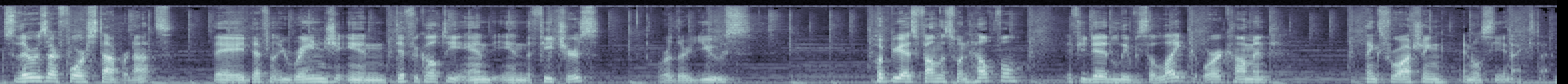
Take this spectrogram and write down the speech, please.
So there was our four stopper knots. They definitely range in difficulty and in the features, or their use. Hope you guys found this one helpful. If you did, leave us a like or a comment. Thanks for watching, and we'll see you next time.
